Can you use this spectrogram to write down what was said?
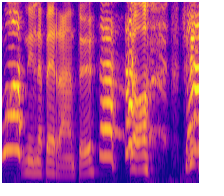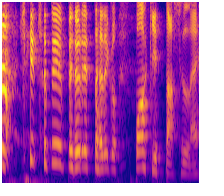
What? niin ne perääntyy. Joo. Sitten sit se tyyppi yrittää niinku pakittaa silleen,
